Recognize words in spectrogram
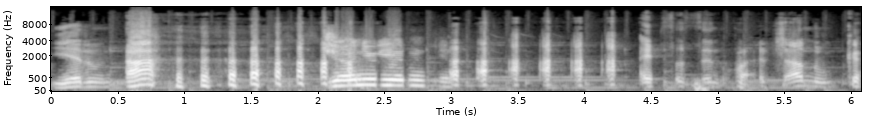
E um... Ah! Jânio e Erundina. Essa você não vai achar nunca.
